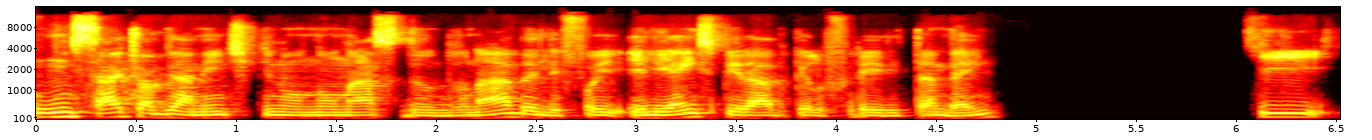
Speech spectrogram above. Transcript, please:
um insight obviamente que não, não nasce do, do, nada, ele foi, ele é inspirado pelo Freire também, que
